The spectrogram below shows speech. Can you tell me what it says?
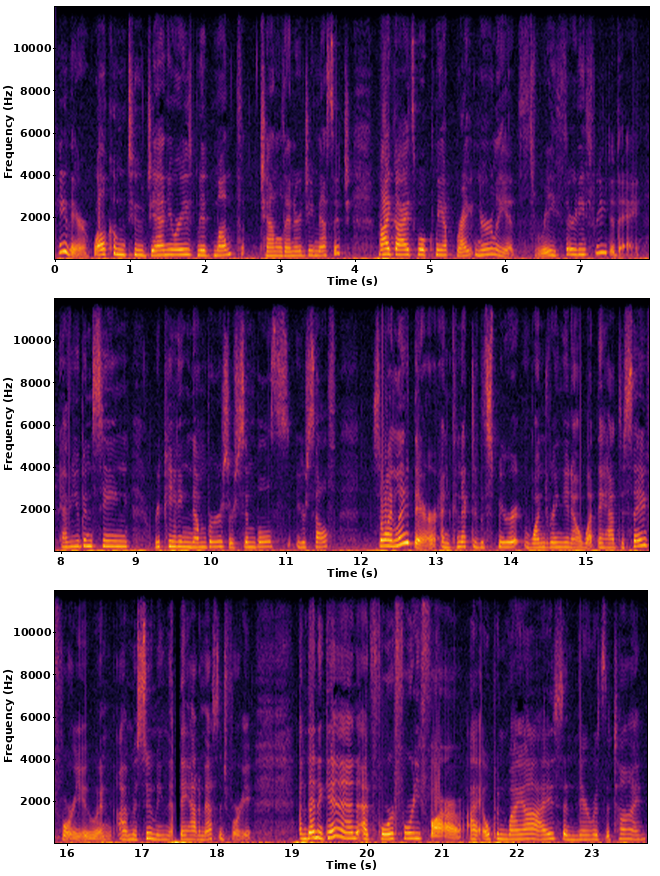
Hey there, welcome to January's mid-month channeled energy message. My guides woke me up bright and early at 3.33 today. Have you been seeing repeating numbers or symbols yourself? So I laid there and connected with spirit, wondering, you know, what they had to say for you, and I'm assuming that they had a message for you. And then again at 4.44, I opened my eyes and there was the time.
